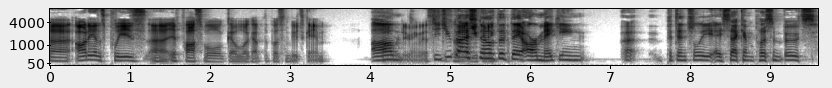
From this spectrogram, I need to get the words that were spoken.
Uh, audience, please, uh, if possible, go look up the Puss in Boots game. Um, doing this did you so that guys know that they are making uh, potentially a second Puss in Boots?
